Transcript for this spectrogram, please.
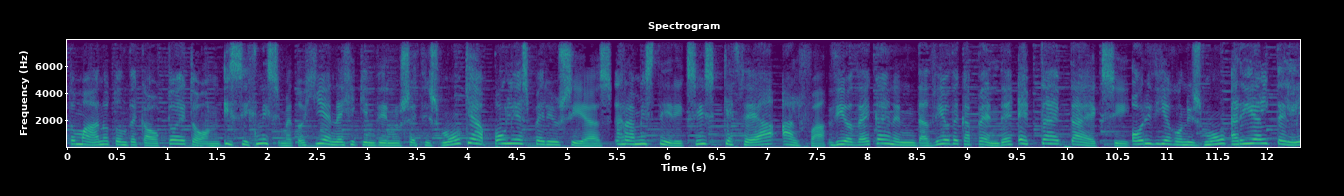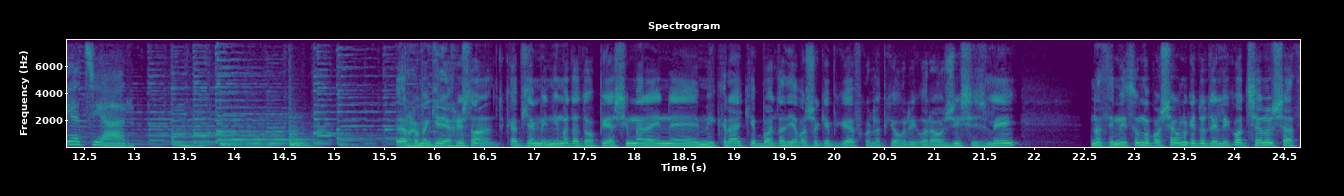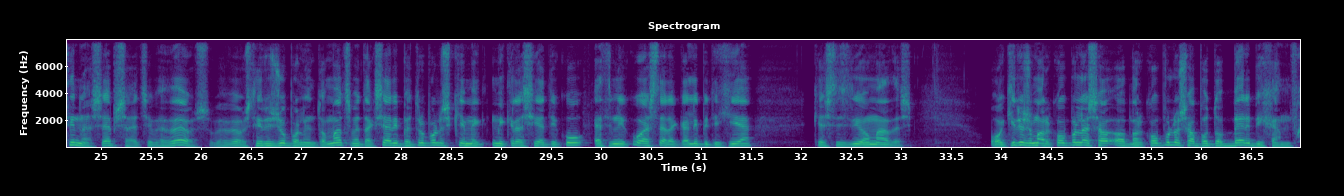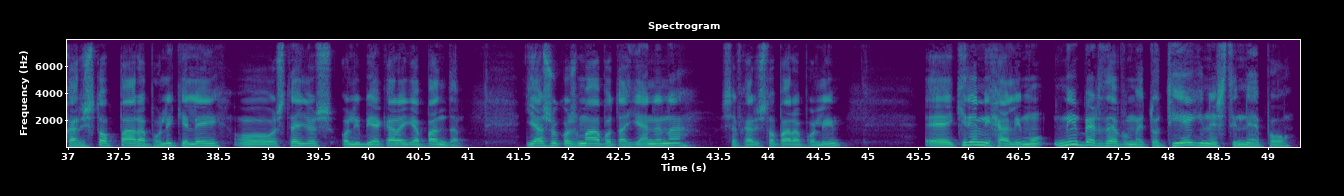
άτομα άνω των 18 ετών. Η συχνή συμμετοχή ενέχει κινδύνους εθισμού και απώλειας περιουσίας. Γραμμή στήριξης και θεά Α. 210-9215-776. Όρη διαγωνισμού real.gr. Έρχομαι κύριε Χρήστο, κάποια μηνύματα τα οποία σήμερα είναι μικρά και μπορώ να τα διαβάσω και πιο εύκολα, πιο γρήγορα. Ο Ζήσης λέει να θυμηθούμε πως έχουμε και τον τελικό της Ένωσης Αθήνας. Έψα, έτσι, βεβαίως. Βεβαίως. Στη Ριζούπολη είναι το μάτς μεταξύ Άρη Πετρούπολη και Μικρασιατικού Εθνικού Αστέρα. Καλή επιτυχία και στις δύο ομάδες. Ο κύριος Μαρκόπουλος από το Μπέρμπιχαμ. Ευχαριστώ πάρα πολύ και λέει ο Στέλιος Ολυμπιακάρα για πάντα. Γεια σου Κοσμά από τα Γιάννενα. Σε ευχαριστώ πάρα πολύ. Ε, κύριε Μιχάλη μου, μην μπερδεύουμε το τι έγινε στην ΕΠΟ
